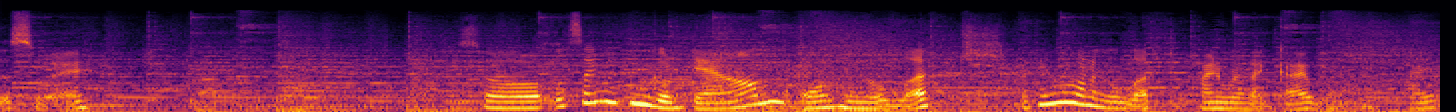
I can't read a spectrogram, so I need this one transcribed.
this way. So, looks like we can go down or we can go left. I think we want to go left to find where that guy went, right?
